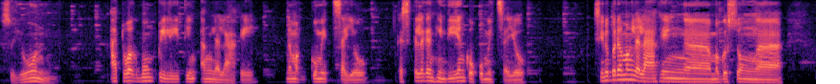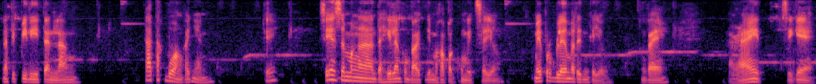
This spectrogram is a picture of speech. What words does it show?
So yun. At wag mong pilitin ang lalaki na mag-commit sa'yo. Kasi talagang hindi yan kukumit sa'yo. Sino ba namang lalaking uh, magustong uh, napipilitan lang. Tatakbuhan ka niyan. So yan sa mga dahilan kung bakit di makapag-commit sa'yo. May problema rin kayo. Okay? Alright. Sige.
